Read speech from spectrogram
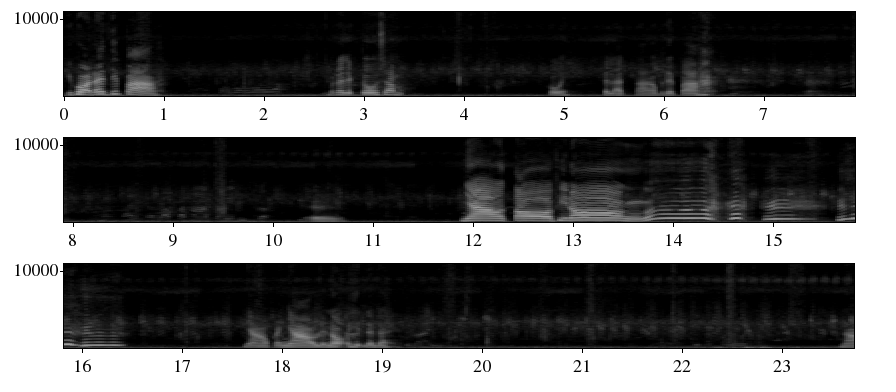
อีพ่อได้ที่ป่าไม่ได้จากโตซ้ำโอ้ยไปลัดปลาก็ไม่ได้ปลาเออยาวต่อพี่น้องอื้อ ยาวกับยาวเลยเนาะเห็ดอะไรน้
